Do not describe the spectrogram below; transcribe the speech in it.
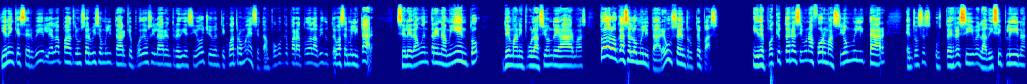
tienen que servirle a la patria un servicio militar que puede oscilar entre 18 y 24 meses. Tampoco que para toda la vida usted va a ser militar. Se le da un entrenamiento de manipulación de armas, todo lo que hacen los militares, un centro usted pasa. Y después que usted recibe una formación militar, entonces usted recibe la disciplina,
